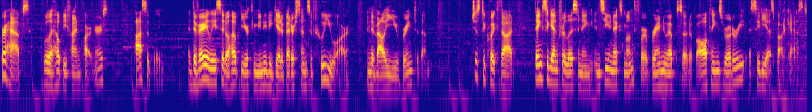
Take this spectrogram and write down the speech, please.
Perhaps. Will it help you find partners? Possibly. At the very least, it'll help your community get a better sense of who you are and the value you bring to them. Just a quick thought Thanks again for listening, and see you next month for a brand new episode of All Things Rotary, a CDS podcast.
